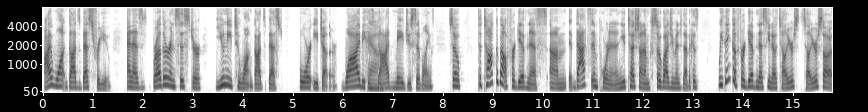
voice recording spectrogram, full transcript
I want God's best for you. And as brother and sister, you need to want God's best for each other. Why? Because yeah. God made you siblings. So to talk about forgiveness, um, that's important. And you touched on, I'm so glad you mentioned that because we think of forgiveness, you know, tell your tell your so-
